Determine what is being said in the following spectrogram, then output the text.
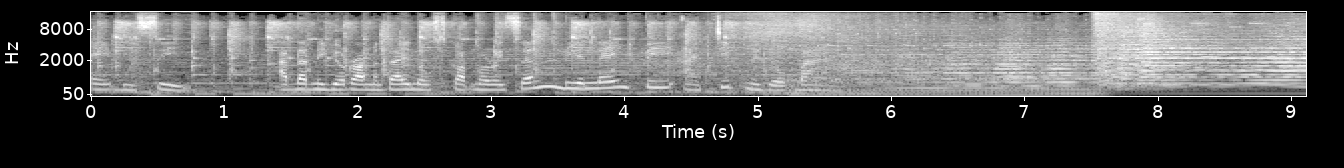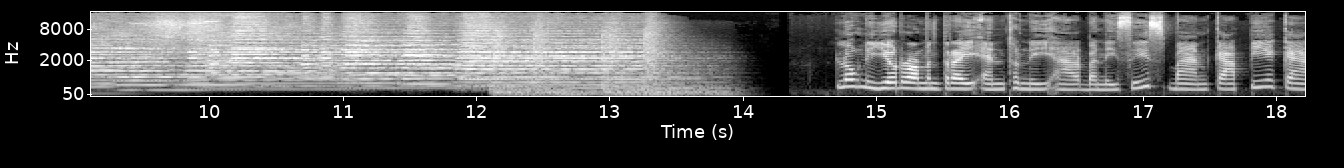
ABC អតីតនាយករដ្ឋមន្ត្រីលោក Scott Morrison លាលែងពីអាជីពនយោបាយ លោកនាយករដ្ឋមន្ត្រី Anthony Albanese បានការពារការ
